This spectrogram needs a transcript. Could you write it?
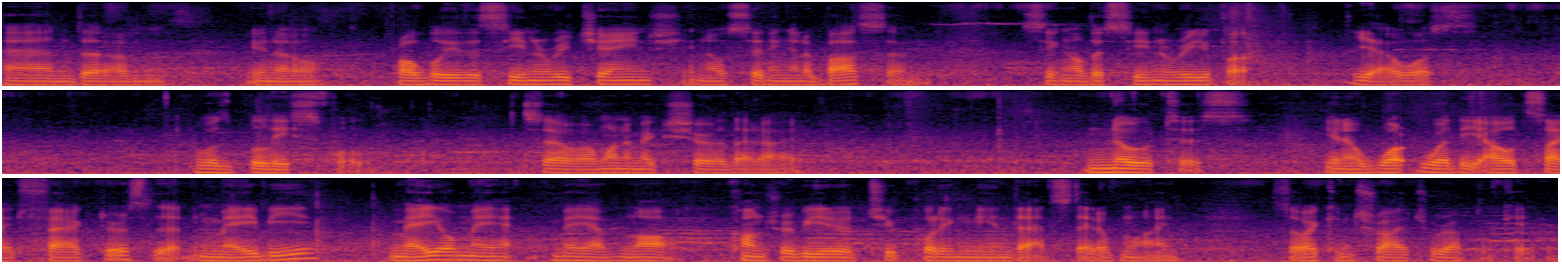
and um, you know, probably the scenery change, you know, sitting in a bus and seeing all the scenery. But yeah, it was, it was blissful. So I want to make sure that I notice, you know, what were the outside factors that maybe, may or may, may have not contributed to putting me in that state of mind so I can try to replicate it.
